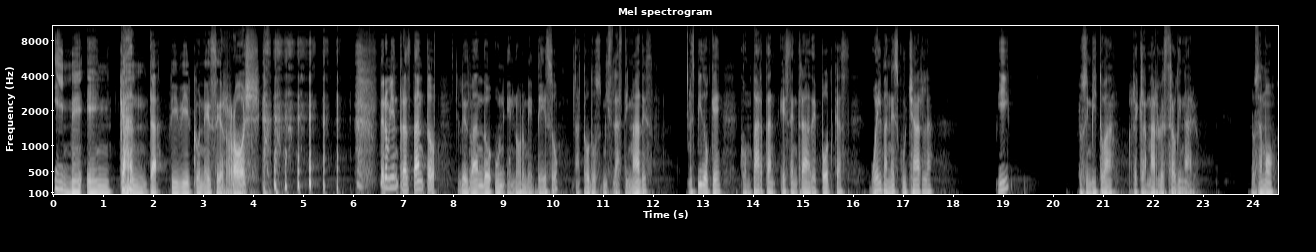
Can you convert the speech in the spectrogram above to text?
Y me encanta vivir con ese rush. Pero mientras tanto, les mando un enorme beso a todos mis lastimades. Les pido que compartan esta entrada de podcast, vuelvan a escucharla y los invito a reclamar lo extraordinario. Los amo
